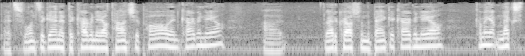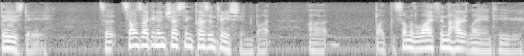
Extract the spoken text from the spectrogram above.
That's once again at the Carbondale Township Hall in Carbondale, uh, right across from the Bank of Carbondale, coming up next Thursday. So it sounds like an interesting presentation, but uh, but some of the life in the heartland here.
